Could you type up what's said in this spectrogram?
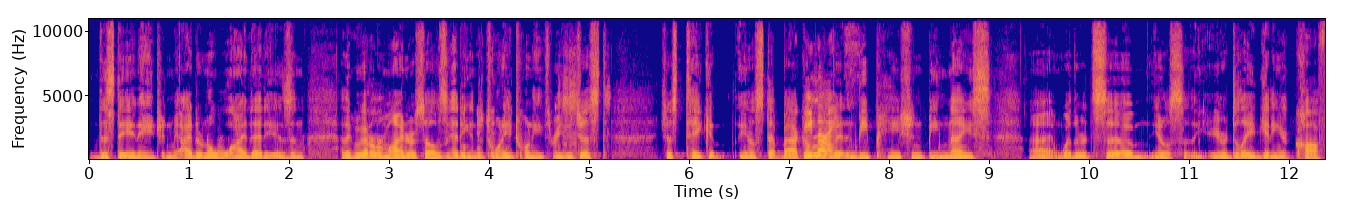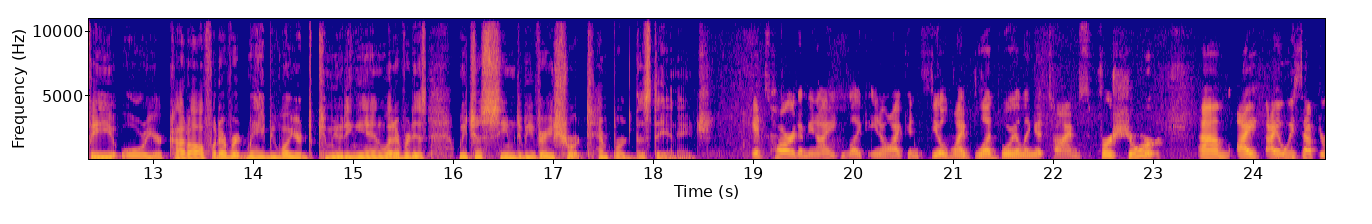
this day and age, and I don't know why that is. And I think we got to remind ourselves heading into 2023 to just. Just take it, you know, step back a Be little bit and be patient, be nice. Uh, whether it's, um, you know, so you're delayed getting your coffee or you're cut off, whatever it may be while you're commuting in, whatever it is, we just seem to be very short tempered this day and age. It's hard. I mean, I like you know I can feel my blood boiling at times for sure. Um, I I always have to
